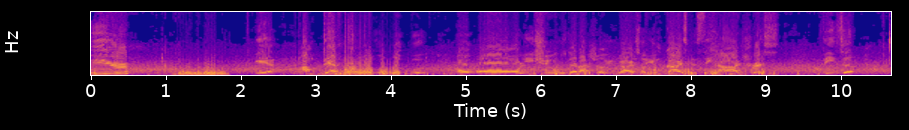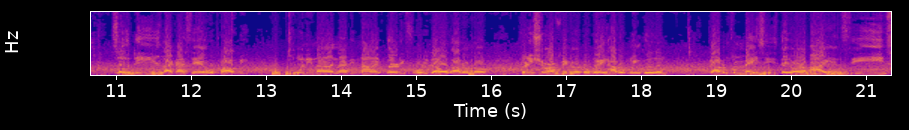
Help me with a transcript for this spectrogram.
here yeah, I'm definitely going to do a lookbook on all these shoes that I show you guys. So you guys can see how I dress these up. So these, like I said, were probably $29.99, $30, $40, I don't know. Pretty sure I figured a way how to wingle them. Got them from Macy's. They are INCs.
